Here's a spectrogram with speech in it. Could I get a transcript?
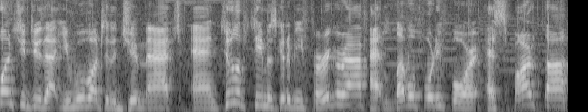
Once you do that, you move on to the gym match, and Tulip's team is going to be Farigiraf at level 44, Espathra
